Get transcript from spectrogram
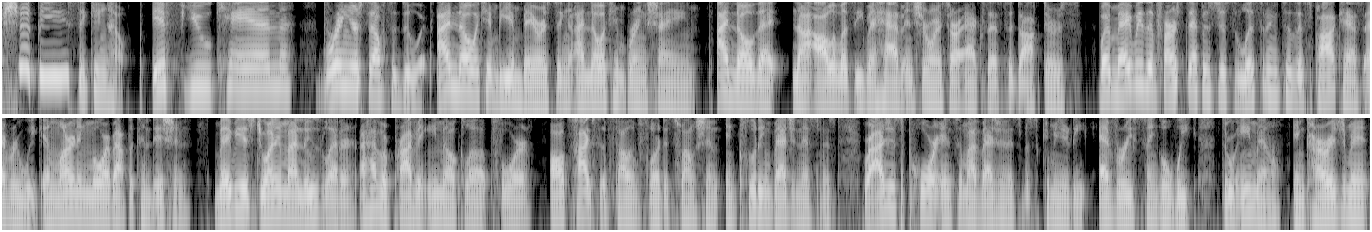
should be seeking help if you can bring yourself to do it. I know it can be embarrassing, I know it can bring shame. I know that not all of us even have insurance or access to doctors. But maybe the first step is just listening to this podcast every week and learning more about the condition. Maybe it's joining my newsletter. I have a private email club for all types of pelvic floor dysfunction, including vaginismus, where I just pour into my vaginismus community every single week through email. Encouragement,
